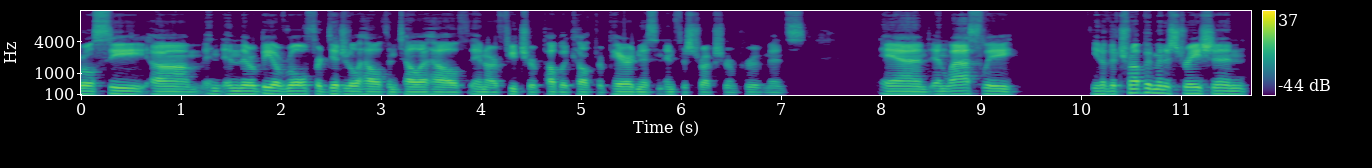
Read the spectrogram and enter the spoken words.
We'll see, um, and, and there will be a role for digital health and telehealth in our future public health preparedness and infrastructure improvements. And and lastly, you know, the Trump administration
